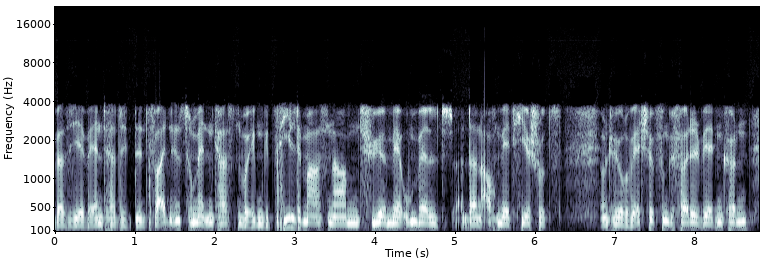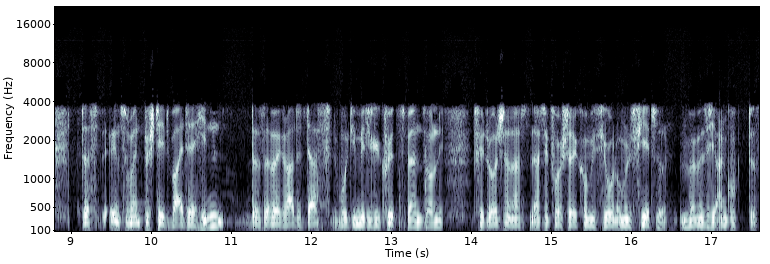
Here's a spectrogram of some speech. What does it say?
was ich erwähnt hatte, den zweiten Instrumentenkasten, wo eben gezielte Maßnahmen für mehr Umwelt, dann auch mehr Tierschutz und höhere Wertschöpfung gefördert werden können. Das Instrument besteht weiterhin. Das ist aber gerade das, wo die Mittel gekürzt werden sollen. Für Deutschland nach, nach dem Vorschlag der Kommission um ein Viertel. Und wenn man sich anguckt, das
